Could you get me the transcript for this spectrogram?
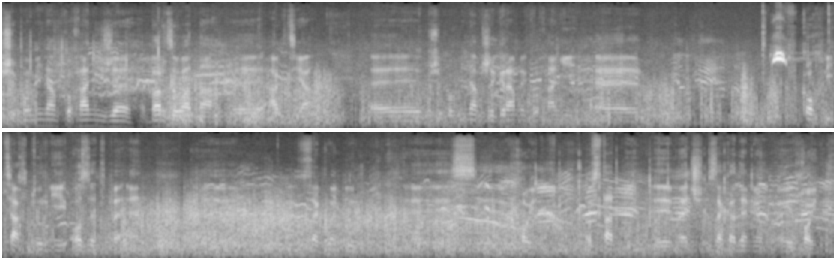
Przypominam, kochani, że bardzo ładna akcja. Przypominam, że gramy, kochani, Kochlicach turniej OZPN e, Zagłębie Lubin e, z e, Chojnów. Ostatni e, mecz z Akademią e, Chojnów.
